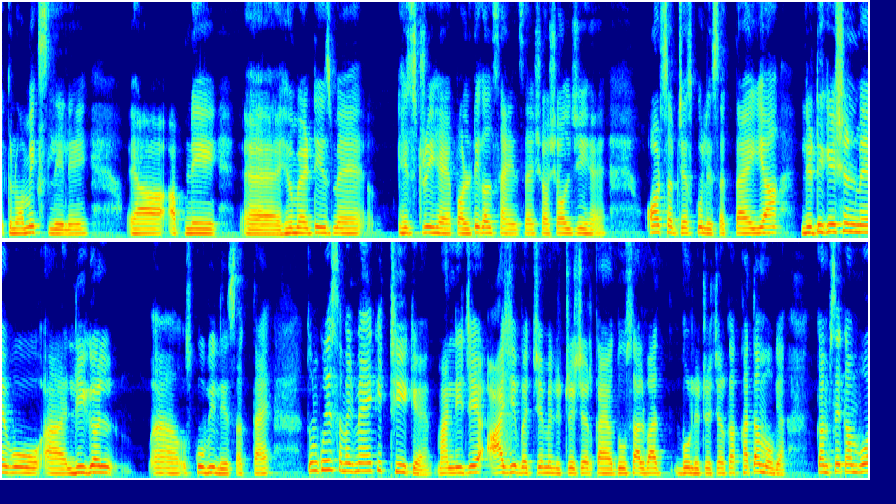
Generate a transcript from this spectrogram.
इकोनॉमिक्स ले लें, या अपने ह्यूमैनिटीज़ में हिस्ट्री है पॉलिटिकल साइंस है सोशोलॉजी है, और सब्जेक्ट्स को ले सकता है, या लिटिगेशन में वो लीगल उसको भी ले सकता है। तो उनको ये समझ में आया कि ठीक है, मान लीजिए आज ये बच्चे में लिटरेचर का है, दो साल बाद वो लिटरेचर का ख़त्म हो गया कम से कम वो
